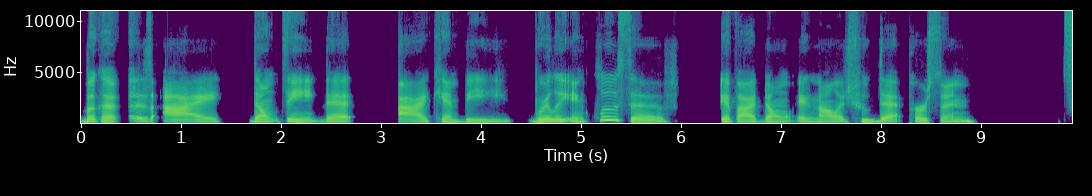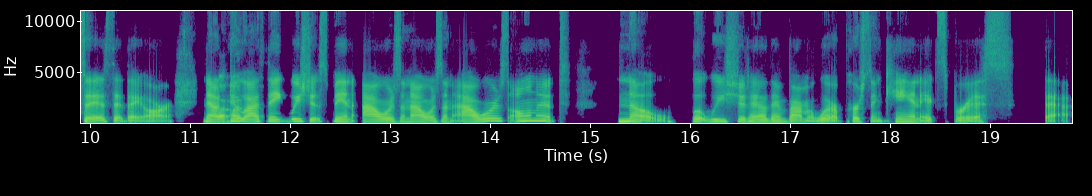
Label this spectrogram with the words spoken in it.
because I don't think that I can be really inclusive if I don't acknowledge who that person says that they are. Now, I, do I, I think we should spend hours and hours and hours on it? No, but we should have the environment where a person can express that.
